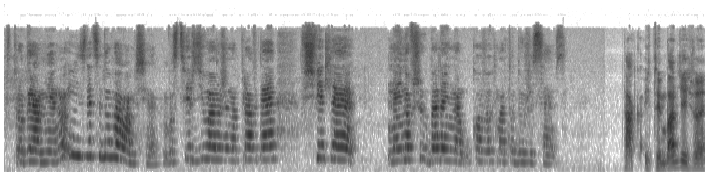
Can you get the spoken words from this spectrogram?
w programie, no i zdecydowałam się, bo stwierdziłam, że naprawdę w świetle najnowszych badań naukowych ma to duży sens. Tak, i tym bardziej, że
